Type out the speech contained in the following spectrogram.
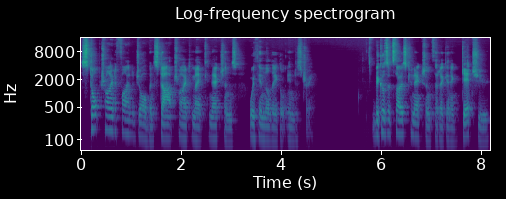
Stop trying to find a job and start trying to make connections within the legal industry. Because it's those connections that are going to get you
